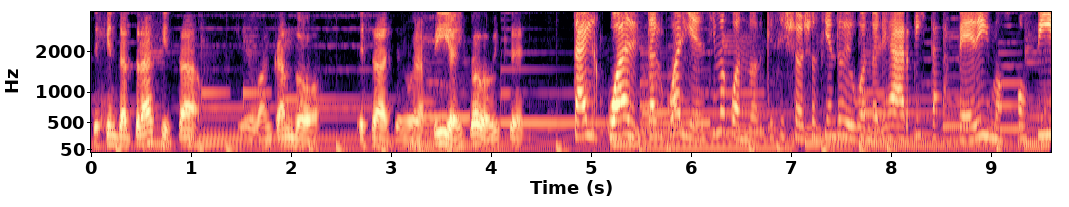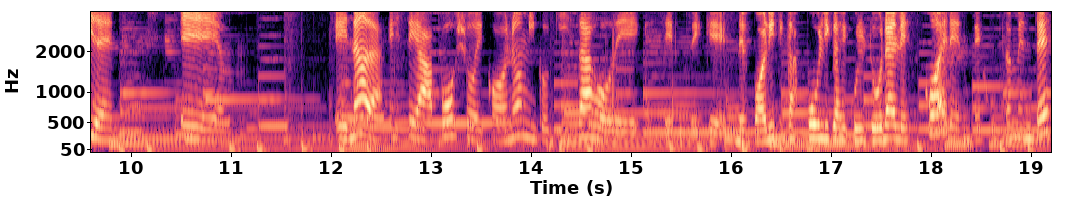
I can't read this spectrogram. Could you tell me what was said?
de gente atrás que está eh, bancando esa escenografía y todo, ¿viste? Tal cual, tal cual. Y encima cuando, qué sé yo, yo siento que cuando los artistas pedimos o piden eh, eh, nada, este apoyo económico quizás o de, que se, de, que, de políticas públicas y culturales coherentes justamente,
